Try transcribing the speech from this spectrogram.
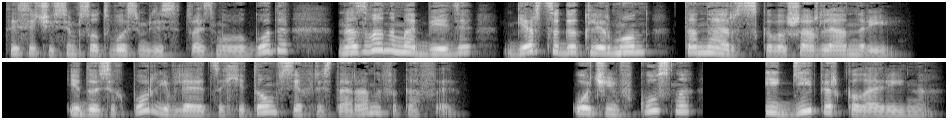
1788 года на званом обеде герцога Клермон-Тоннерского Шарля Анри и до сих пор является хитом всех ресторанов и кафе. Очень вкусно и гиперкалорийно.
